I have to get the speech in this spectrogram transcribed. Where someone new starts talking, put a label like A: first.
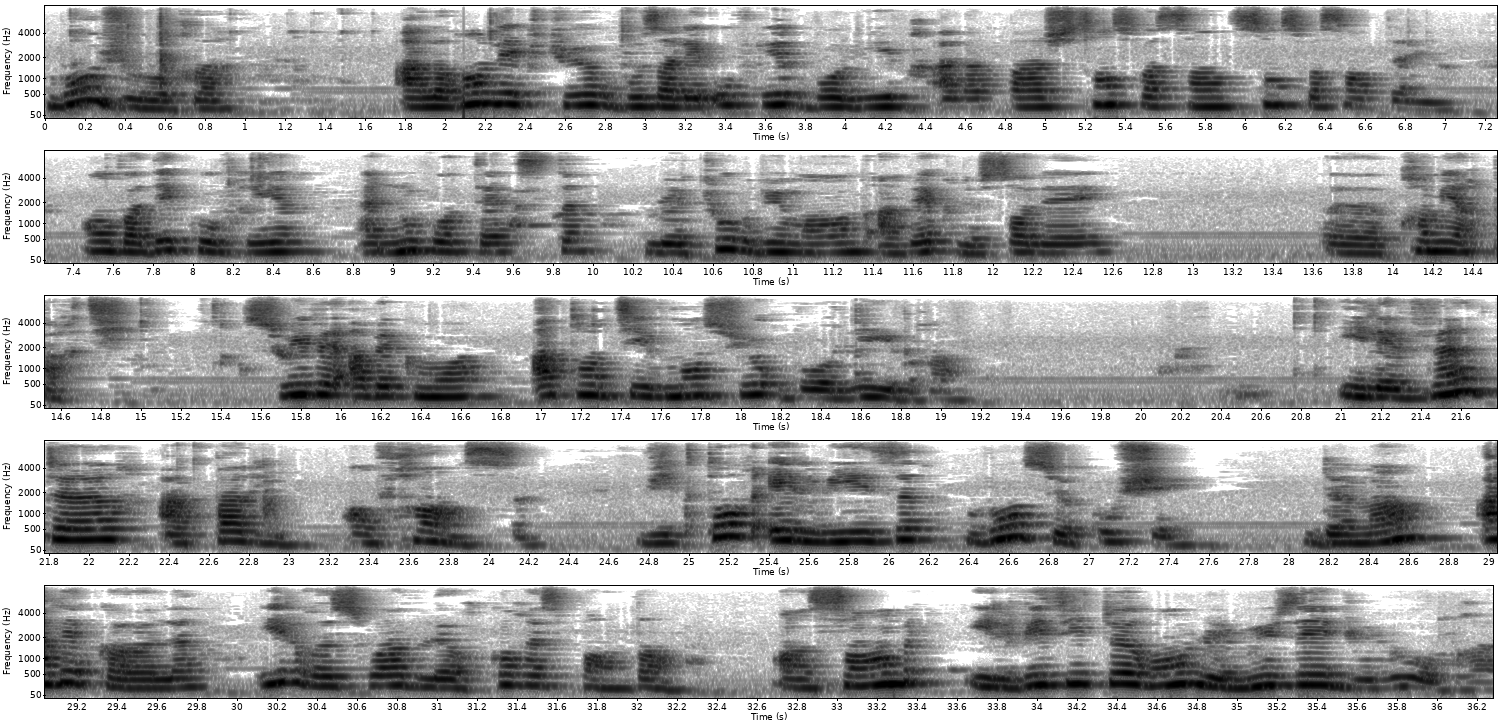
A: Bonjour. Alors en lecture, vous allez ouvrir vos livres à la page 160-161. On va découvrir un nouveau texte, Le Tour du monde avec le soleil, euh, première partie. Suivez avec moi attentivement sur vos livres. Il est 20 heures à Paris, en France. Victor et Louise vont se coucher. Demain, à l'école, ils reçoivent leur correspondant. Ensemble, ils visiteront le musée du Louvre.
